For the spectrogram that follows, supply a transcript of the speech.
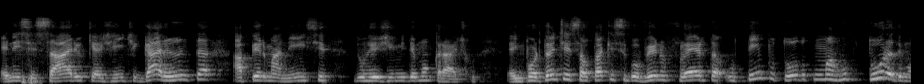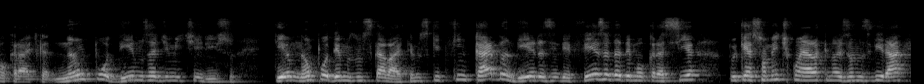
é necessário que a gente garanta a permanência do regime democrático. É importante ressaltar que esse governo flerta o tempo todo com uma ruptura democrática. Não podemos admitir isso não podemos nos calar, temos que fincar bandeiras em defesa da democracia, porque é somente com ela que nós vamos virar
